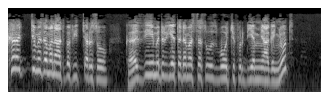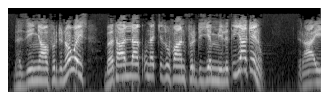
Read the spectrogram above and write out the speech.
ከረጅም ዘመናት በፊት ጨርሶ ከዚህ ምድር የተደመሰሱ ሕዝቦች ፍርድ የሚያገኙት በዚህኛው ፍርድ ነው ወይስ በታላቁ ነጭ ዙፋን ፍርድ የሚል ጥያቄ ነው? ራእይ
